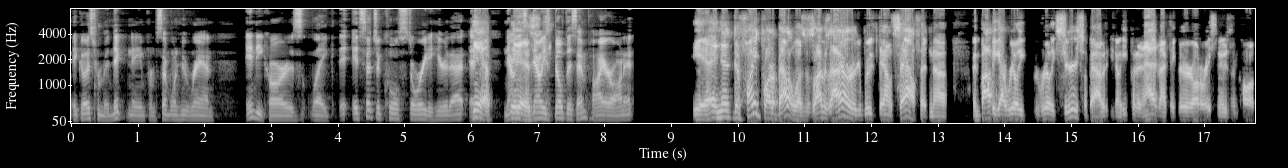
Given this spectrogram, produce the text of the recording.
it goes from a nickname from someone who ran Indy cars. Like it, it's such a cool story to hear that. And yeah, now he's is. now he's built this empire on it. Yeah, and then the funny part about it was, was I was I already moved down south, and uh, and Bobby got really really serious about it. You know, he put an ad, and I think they're Auto Race News and called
